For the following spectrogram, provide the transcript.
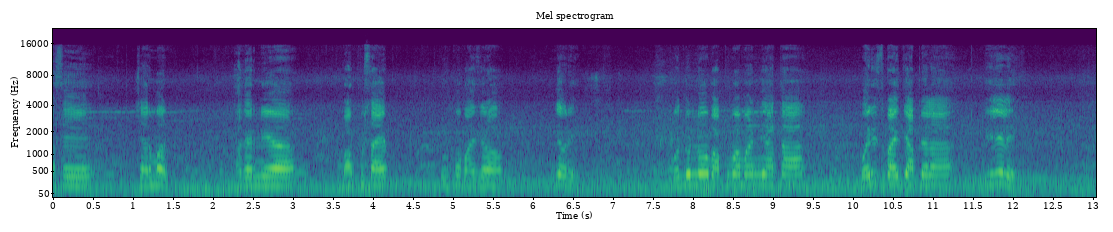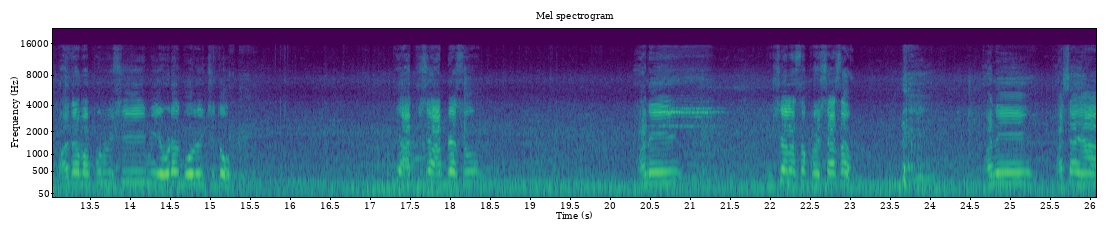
असे चेअरमन आदरणीय बापूसाहेब उर्फ बाजीराव देवरे. बंधूंनो बापू मामांनी आता बरीच माहिती आपल्याला दिलेली आहे. माझ्या बापूंविषयी मी एवढंच बोलू इच्छितो की अतिशय अभ्यासू आणि कुशल असं प्रशासक आणि अशा ह्या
